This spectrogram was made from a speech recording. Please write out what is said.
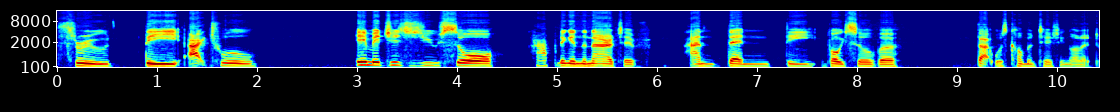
through the actual images you saw happening in the narrative and then the voiceover that was commentating on it,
